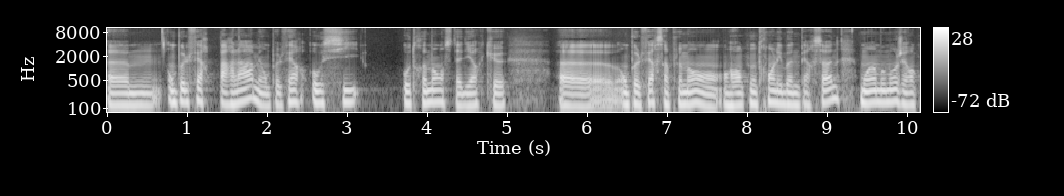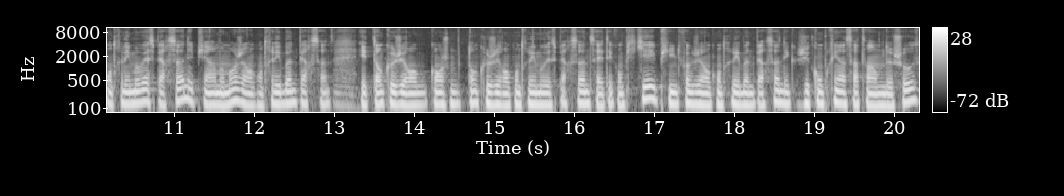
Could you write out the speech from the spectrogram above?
on peut le faire par là, mais on peut le faire aussi autrement. C'est-à-dire que euh, on peut le faire simplement en, rencontrant les bonnes personnes. Moi, à un moment, j'ai rencontré les mauvaises personnes, et puis à un moment, j'ai rencontré les bonnes personnes. Et tant que j'ai rencontré les mauvaises personnes, ça a été compliqué. Et puis une fois que j'ai rencontré les bonnes personnes et que j'ai compris un certain nombre de choses,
